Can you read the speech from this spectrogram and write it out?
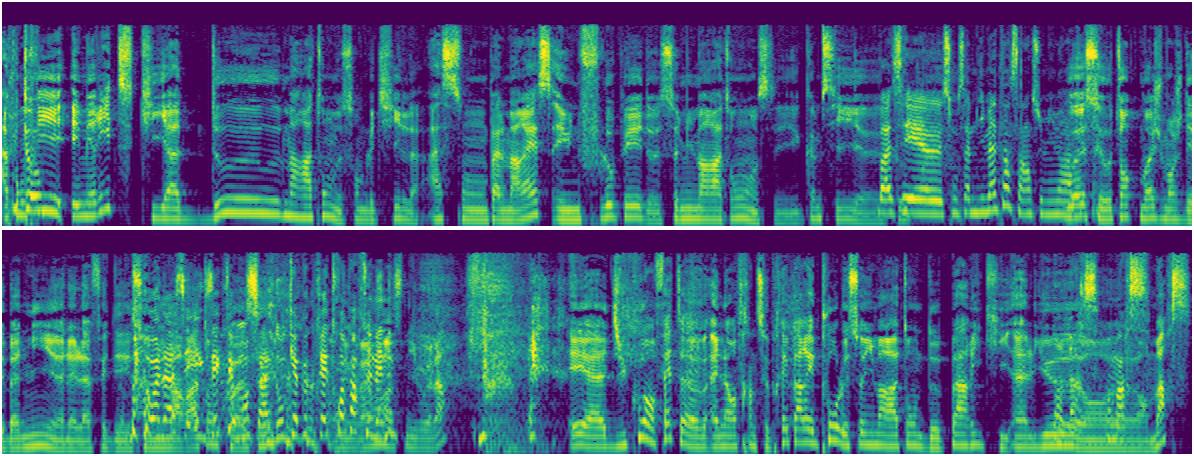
Plutôt. accomplie émérite, qui a deux marathons, me semble-t-il, à son palmarès et une flopée de semi-marathons. C'est comme si. euh, Bah, que- c'est son samedi matin, ça, un semi-marathon. Ouais, c'est autant que moi je mange des banh mi. Elle, elle a fait des Bah voilà, semi-marathons. c'est exactement quoi. ça. Donc à peu près trois par semaine. à ce niveau-là. Et euh, du coup, en fait, euh, elle est en train de se préparer pour le semi-marathon de Paris qui a lieu En mars. En mars. en mars.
